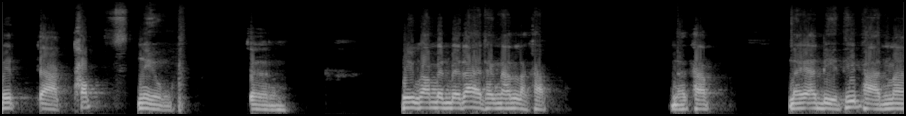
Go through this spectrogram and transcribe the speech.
มิตจาก Top News เชิญมีความเป็นไปได้ทั้งนั้นแหละครับนะครับ ในอดีตที่ผ่านมา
